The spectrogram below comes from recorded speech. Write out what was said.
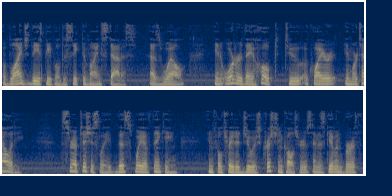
obliged these people to seek divine status as well, in order they hoped to acquire immortality. Surreptitiously, this way of thinking infiltrated Jewish Christian cultures and has given birth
